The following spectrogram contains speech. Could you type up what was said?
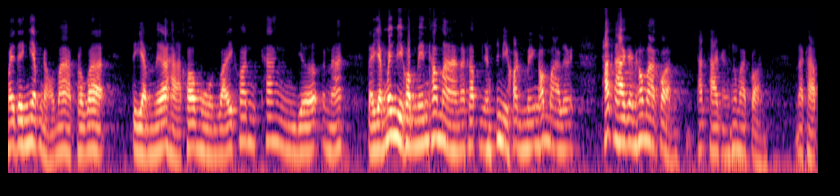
ไม่ได้เงียบเหงามาก เพราะว่าเตรียมเนื้อหาข้อมูลไว้ค่อนข้างเยอะนะ แต่ยังไม่มีคอมเมนต์เข้ามานะครับยังไม่มีคอมเมนต์เข้ามาเลย ทักทายกันเข้ามาก่อน ทักทายกันเข้ามาก่อนนะครับ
